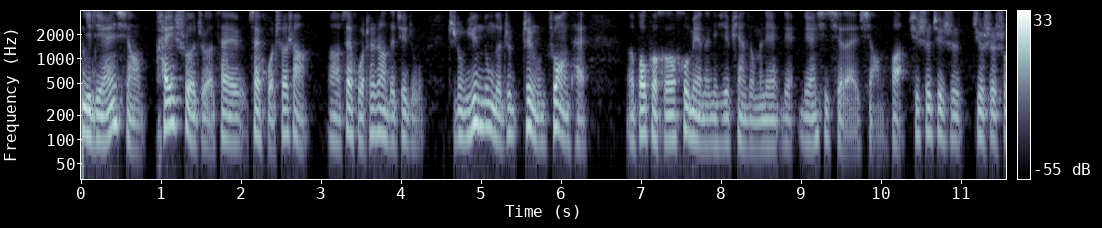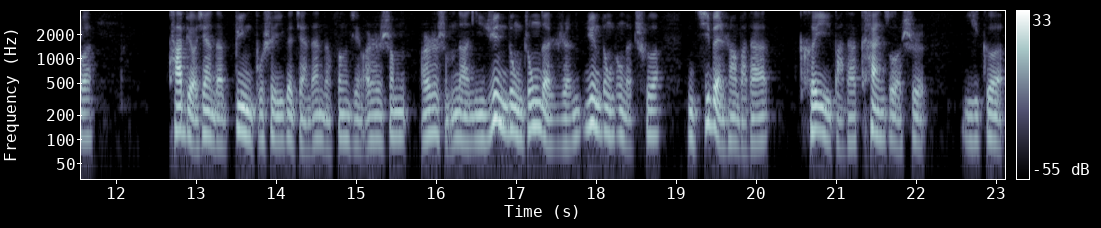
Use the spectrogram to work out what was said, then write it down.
你联想拍摄者在在火车上啊，在火车上的这种这种运动的这这种状态。呃，包括和后面的那些片子，我们联联联系起来想的话，其实这是就是说，它表现的并不是一个简单的风景，而是什么？而是什么呢？你运动中的人，运动中的车，你基本上把它可以把它看作是一个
